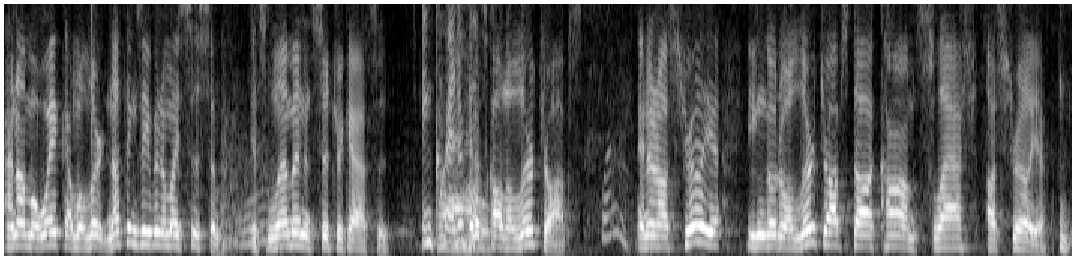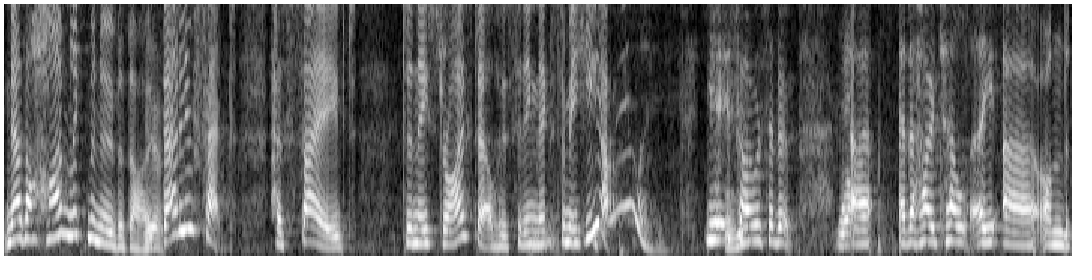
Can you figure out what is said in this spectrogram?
and I'm awake, I'm alert. Nothing's even in my system. It's lemon and citric acid. Incredible. And it's called Alert Drops. And in Australia, you can go to alertdrops.com slash Australia. Now, the Heimlich manoeuvre, though, Yes. that in fact has saved Denise Drysdale, who's sitting next to me here. Really? Yes, I was at a Well- uh, at a hotel uh, on the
